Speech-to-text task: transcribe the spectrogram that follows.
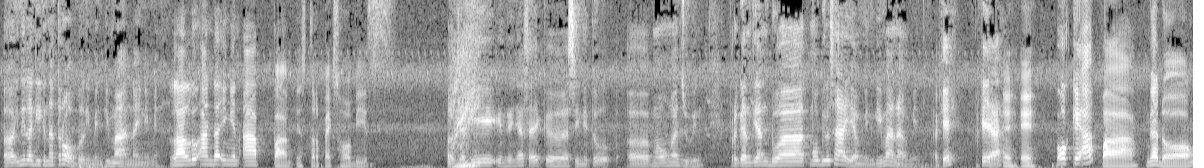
Eh ini lagi kena trouble nih Min. Gimana ini Min? Lalu Anda ingin apa Mr. Pex Hobbies? Jadi intinya saya ke sini tuh eh, mau ngajuin pergantian buat mobil saya Min. Gimana Min? Oke? Oke ya? Eh, eh. Oke apa? Enggak dong.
